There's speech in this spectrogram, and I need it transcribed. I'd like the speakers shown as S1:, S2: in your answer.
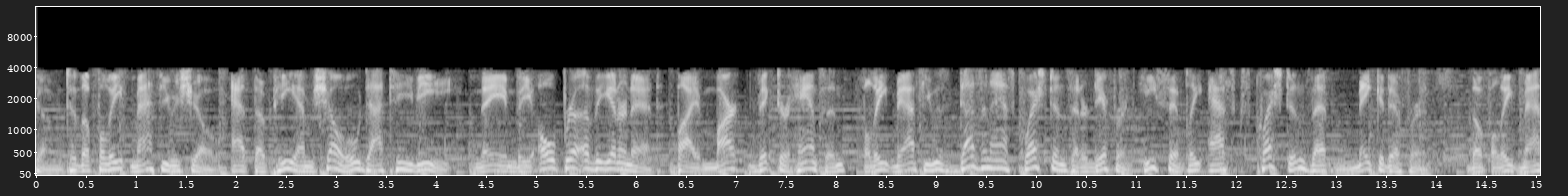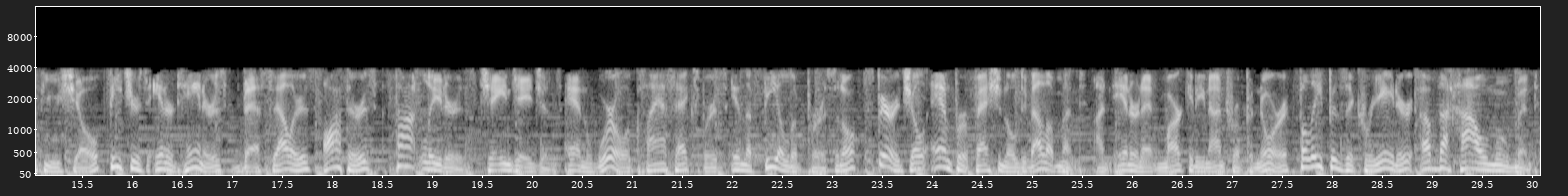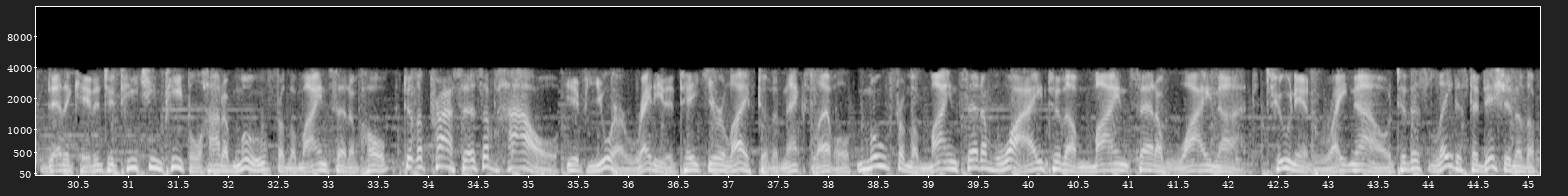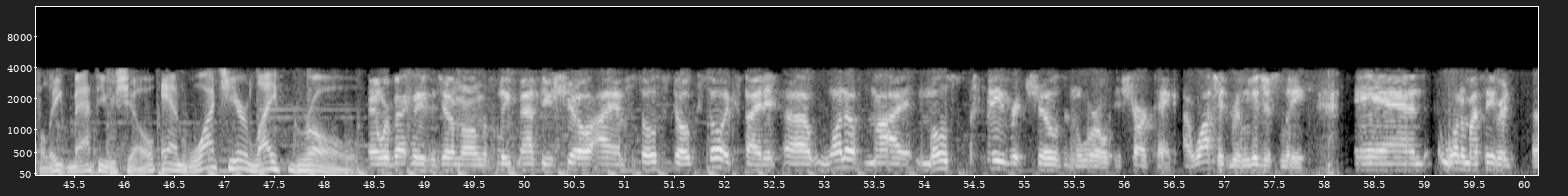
S1: Welcome to the Philippe Matthews Show at thepmshow.tv. Named the Oprah of the Internet by Mark Victor Hansen, Philippe Matthews doesn't ask questions that are different. He simply asks questions that make a difference. The Philippe Matthews Show features entertainers, bestsellers, authors, thought leaders, change agents, and world-class experts in the field of personal, spiritual, and professional development. An internet marketing entrepreneur, Philippe is the creator of the How Movement, dedicated to teaching people how to move from the mindset of hope to the process of how. If you are ready to take your life to the next level, move from the mindset of why to the mindset of why not. Tune in right now to this latest edition of the Philippe Matthews Show and watch your life grow.
S2: And we're back, ladies and gentlemen, on the Philippe Matthews Show. I am so stoked, so excited. Uh, one of my most favorite shows in the world is Shark Tank. I watch it religiously, and one of my favorite uh,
